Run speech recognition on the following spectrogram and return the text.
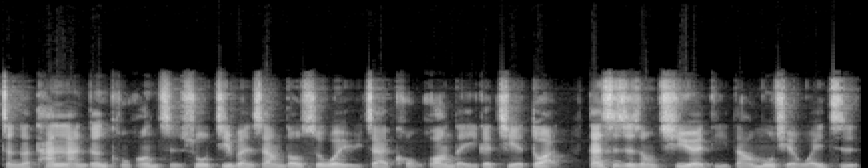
整个贪婪跟恐慌指数基本上都是位于在恐慌的一个阶段。但是，自从七月底到目前为止，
